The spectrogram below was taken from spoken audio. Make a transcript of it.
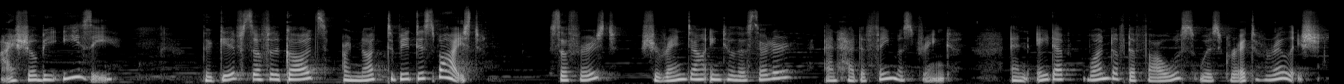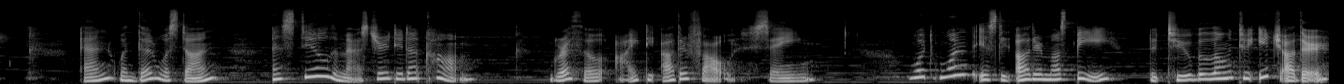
I shall be easy. The gifts of the gods are not to be despised. So first, she ran down into the cellar and had a famous drink, and ate up one of the fowls with great relish. And when that was done, and still the master did not come, Grethel eyed the other fowl, saying, what one is the other must be. The two belong to each other.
